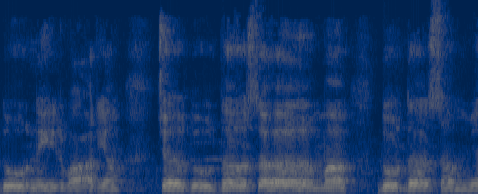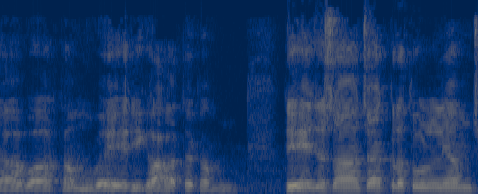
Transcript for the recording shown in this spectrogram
दुर्निर्वार्यं च दुर्दशम दुर्दशम्यवर्तं वैरिघातकम्। तेजसा चक्रतुल्यं च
